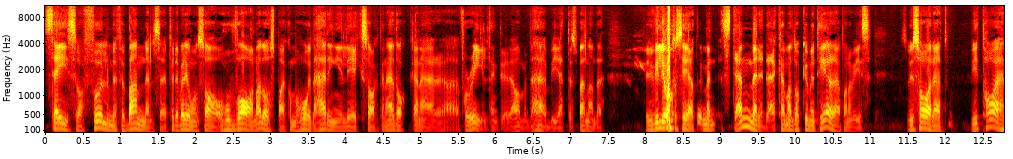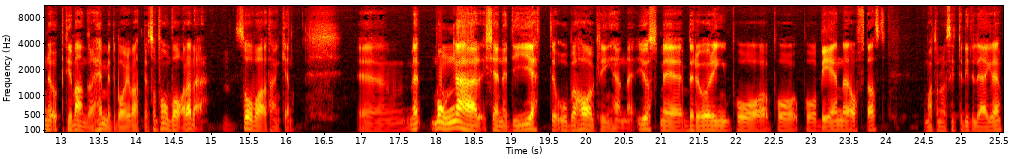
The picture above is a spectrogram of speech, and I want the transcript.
sägs vara full med förbannelse? För det var det hon sa. Och hon varnade oss bara, kom ihåg, det här är ingen leksak. Den här dockan är uh, for real, tänkte vi. Ja, men det här blir jättespännande. vi ville ju också se att, men stämmer det där? Kan man dokumentera det här på något vis? Så vi sa det att vi tar henne upp till vandrarhemmet i Borgvattnet, så får hon vara där. Mm. Så var tanken. Eh, men många här känner ett jätteobehag kring henne, just med beröring på, på, på benen oftast, i och med att hon sitter lite lägre.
